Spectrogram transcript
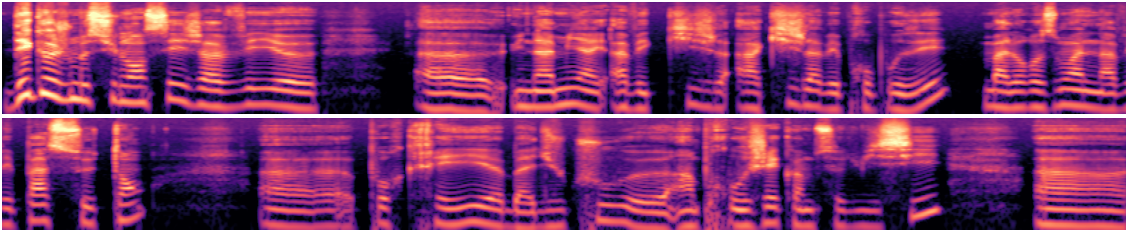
Dès que je me suis lancée, j'avais euh, une amie avec qui je, à qui je l'avais proposé. Malheureusement, elle n'avait pas ce temps. Euh, pour créer euh, bah, du coup euh, un projet comme celui-ci. Euh,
